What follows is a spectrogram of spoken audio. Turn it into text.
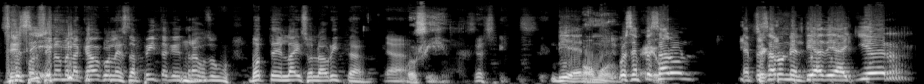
Sí, pues por sí. si no me la acabo con la estampita que trajo su bote de Lysol ahorita. Ya. Pues sí. Bien, ¿Cómo? pues empezaron, empezaron el día de ayer.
